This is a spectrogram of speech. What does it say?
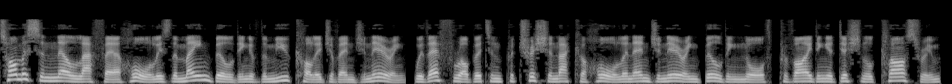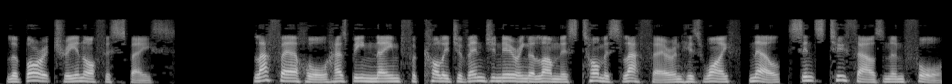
Thomas and Nell Lafferre Hall is the main building of the Mew College of Engineering, with F. Robert and Patricia Naka Hall and Engineering Building North providing additional classroom, laboratory and office space. Lafferre Hall has been named for College of Engineering alumnus Thomas Lafferre and his wife, Nell, since 2004.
